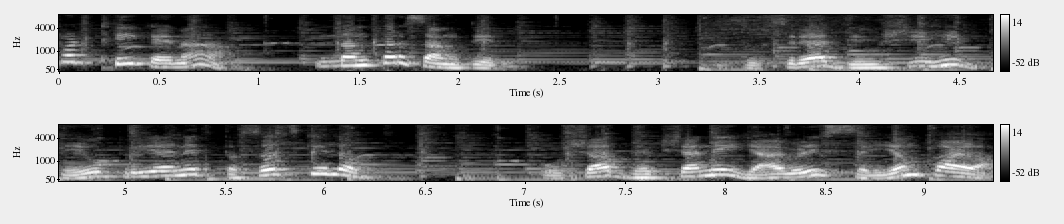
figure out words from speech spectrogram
पण ठीक आहे ना नंतर सांगतील. दुसऱ्या दिवशीही देवप्रियाने तसंच केलं. कोषाध्यक्षाने यावेळी संयम पाळला.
